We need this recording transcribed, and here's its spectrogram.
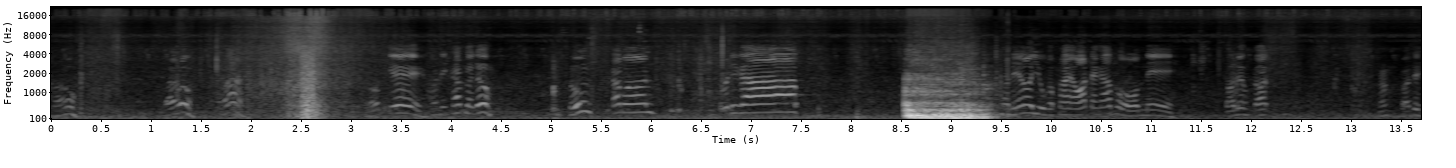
เอาเอาลูกมาโอเค สวัสดีครับหน่อยเร็ว ลุงครับบอลสวัสดีครับ ตอนนี้เราอยู่กับพายออสนะครับผมนี่ก่อเร็วก่อนเอาก่อนดิ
